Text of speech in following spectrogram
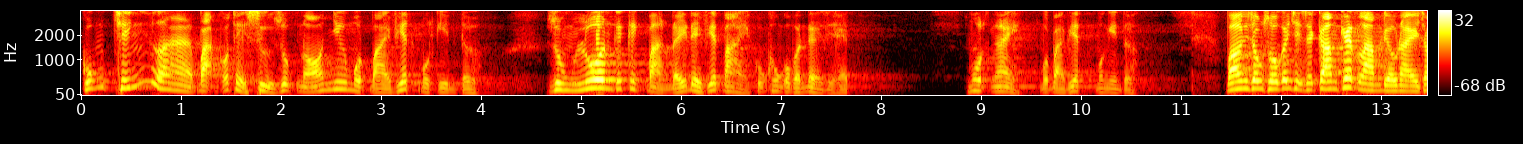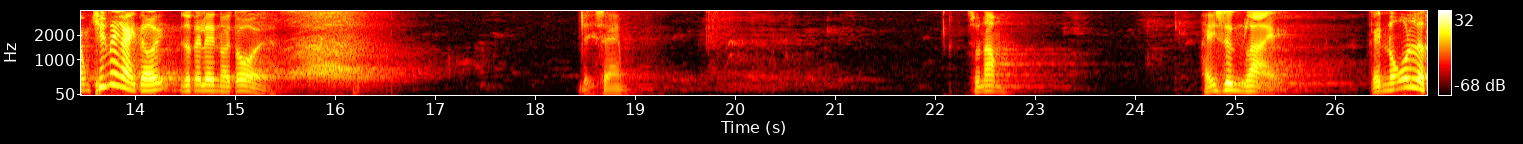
cũng chính là bạn có thể sử dụng nó như một bài viết một nghìn từ. Dùng luôn cái kịch bản đấy để viết bài cũng không có vấn đề gì hết. Một ngày, một bài viết một nghìn từ. Bao nhiêu trong số các anh chị sẽ cam kết làm điều này trong 90 ngày tới? Giơ tay lên nói tôi để xem. Số 5 hãy dừng lại cái nỗ lực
